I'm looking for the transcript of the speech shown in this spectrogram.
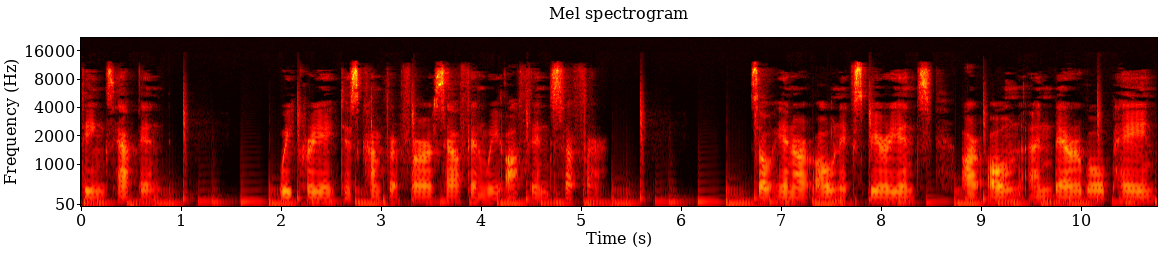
things happen, we create discomfort for ourselves and we often suffer. So, in our own experience, our own unbearable pain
